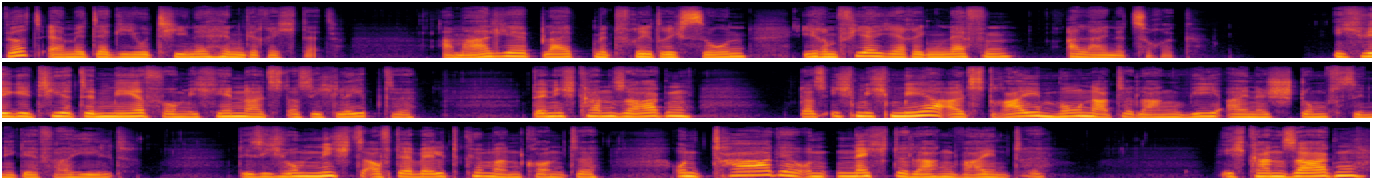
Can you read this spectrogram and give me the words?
wird er mit der Guillotine hingerichtet. Amalie bleibt mit Friedrichs Sohn, ihrem vierjährigen Neffen, alleine zurück. Ich vegetierte mehr vor mich hin, als dass ich lebte. Denn ich kann sagen, dass ich mich mehr als drei Monate lang wie eine Stumpfsinnige verhielt die sich um nichts auf der Welt kümmern konnte und Tage und Nächte lang weinte. Ich kann sagen,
